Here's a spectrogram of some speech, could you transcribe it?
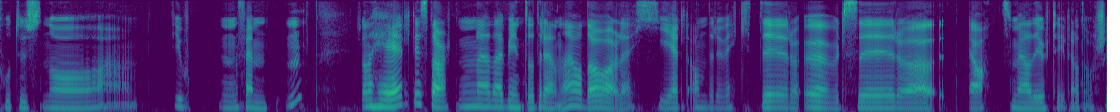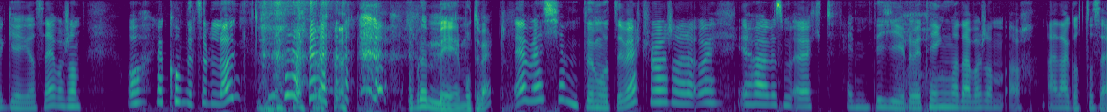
2014-15. Sånn helt i starten eh, da jeg begynte å trene, og da var det helt andre vekter og øvelser og ja, som jeg hadde gjort tidligere. At det var så gøy å se. Jeg var sånn Å, jeg har kommet så langt! Du ble mer motivert. Jeg ble kjempemotivert. For det var sånn, Oi, jeg har liksom økt 50 kilo i ting, og det er bare sånn Åh, nei, det er godt å se.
